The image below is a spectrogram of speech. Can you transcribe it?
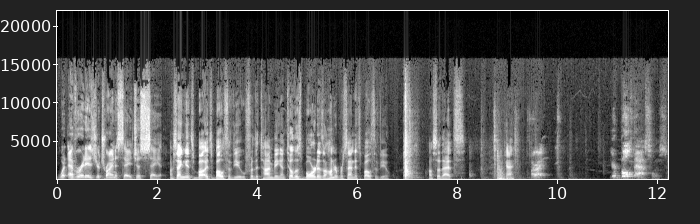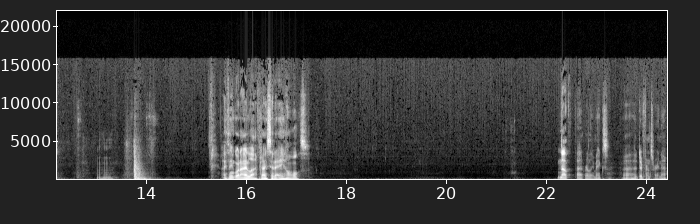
Whatever it is you're trying to say, just say it. I'm saying it's bo- it's both of you for the time being until this board is 100. percent It's both of you. Oh, so that's okay. All right. You're both assholes. I think when I left, I said a holes. Not that really makes uh, a difference right now.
